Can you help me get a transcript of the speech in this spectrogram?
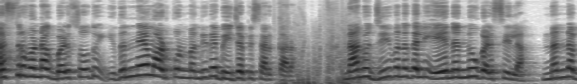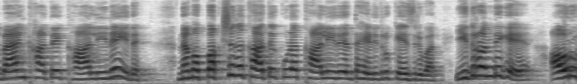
ಅಸ್ತ್ರವನ್ನಾಗಿ ಬಳಸೋದು ಇದನ್ನೇ ಮಾಡ್ಕೊಂಡು ಬಂದಿದೆ ಬಿಜೆಪಿ ಸರ್ಕಾರ. ನಾನು ಜೀವನದಲ್ಲಿ ಏನನ್ನೂ ಗಳಿಸಿಲ್ಲ. ನನ್ನ ಬ್ಯಾಂಕ್ ಖಾತೆ ಖಾಲಿನೇ ಇದೆ. ನಮ್ಮ ಪಕ್ಷದ ಖಾತೆ ಕೂಡ ಖಾಲಿ ಇದೆ ಅಂತ ಹೇಳಿದರು ಕೇಜ್ರಿವಾಲ್. ಇದರೊಂದಿಗೆ ಅವರು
